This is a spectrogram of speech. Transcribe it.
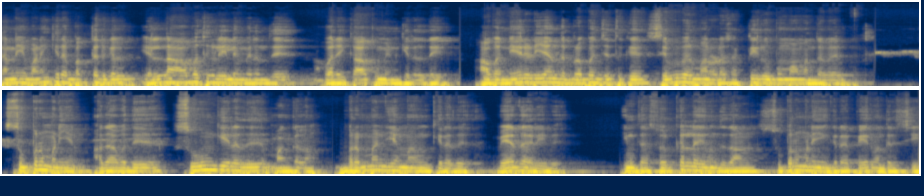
தன்னை வணங்கிற பக்தர்கள் எல்லா ஆபத்துகளிலும் இருந்து அவரை காக்கும் என்கிறது. அவர் நேரடியாக இந்த பிரபஞ்சத்துக்கு சிவபெருமானோட சக்தி ரூபமாக வந்தவர். சுப்பிரமணியன் அதாவது சூங்கிறது மங்களம் பிரம்மண்யமாங்கிறது வேத அறிவு. இந்த சொற்களில் இருந்து தான் சுப்பிரமணியங்கிற பேர் வந்துருச்சு.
